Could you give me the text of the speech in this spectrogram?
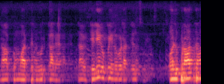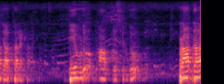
నా కుమార్తెలు ఊరికాడ నాకు తెలియకపోయినా కూడా తెలుసు. వాళ్ళు ప్రార్థన చేస్తారని. దేవుడు ఆపేసిండు ప్రార్థన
